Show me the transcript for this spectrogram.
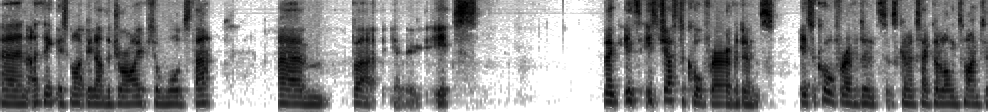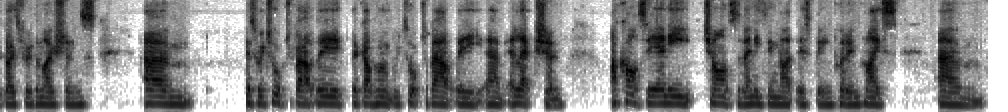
And I think this might be another drive towards that. Um, but you know, it's it's it's just a call for evidence. It's a call for evidence that's going to take a long time to go through the motions. Um, as we talked about the the government, we talked about the um, election. I can't see any chance of anything like this being put in place um,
